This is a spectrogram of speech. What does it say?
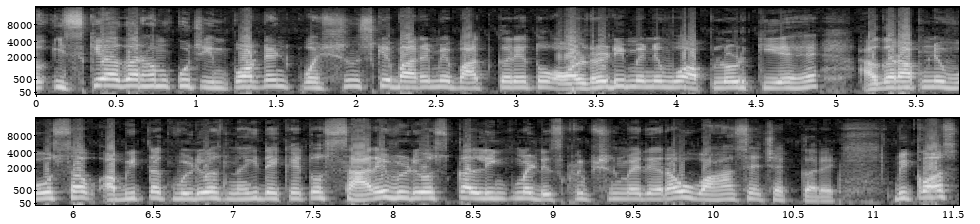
तो इसके अगर हम कुछ इंपॉर्टेंट क्वेश्चंस के बारे में बात करें तो ऑलरेडी मैंने वो अपलोड किए हैं। अगर आपने वो सब अभी तक वीडियोस नहीं देखे तो सारे वीडियोस का लिंक मैं डिस्क्रिप्शन में दे रहा हूँ, वहाँ से चेक करें। बिकॉज़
